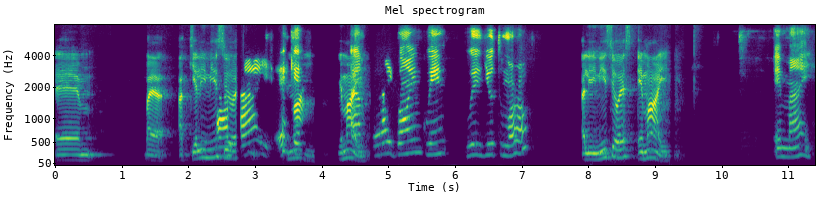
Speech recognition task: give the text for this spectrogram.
Em, vaya, aquí al inicio es Am I, es que, am I. am I going with, with you tomorrow? Al inicio es am I. Am I?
